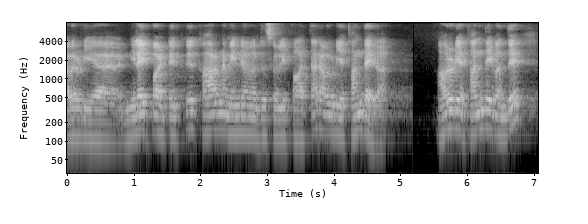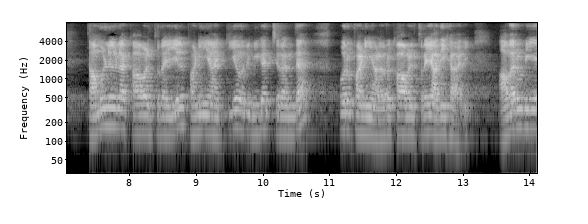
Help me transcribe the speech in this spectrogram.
அவருடைய நிலைப்பாட்டுக்கு காரணம் என்னவென்று சொல்லி பார்த்தார். அவருடைய தந்தை தான். அவருடைய தந்தை வந்து தமிழீழ காவல்துறையில் பணியாற்றிய ஒரு மிகச்சிறந்த ஒரு பணியாளர் ஒரு காவல்துறை அதிகாரி. அவருடைய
